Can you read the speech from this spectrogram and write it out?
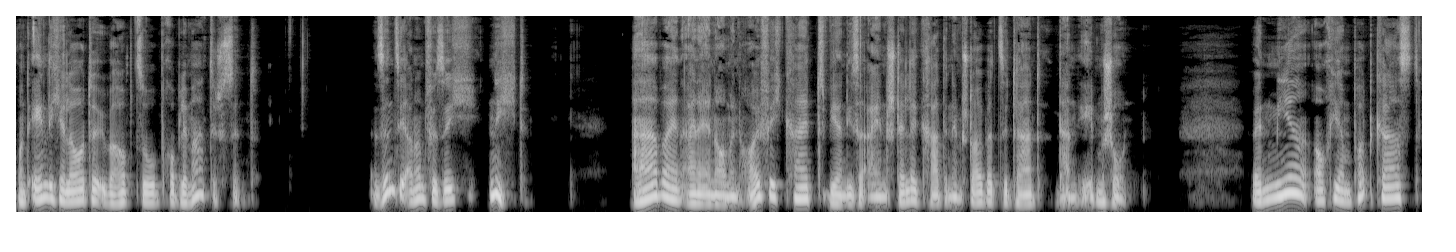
und ähnliche Laute überhaupt so problematisch sind. Sind sie an und für sich nicht. Aber in einer enormen Häufigkeit, wie an dieser einen Stelle gerade in dem Stolper-Zitat, dann eben schon. Wenn mir auch hier im Podcast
